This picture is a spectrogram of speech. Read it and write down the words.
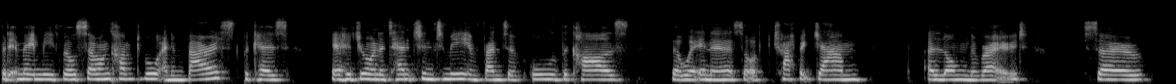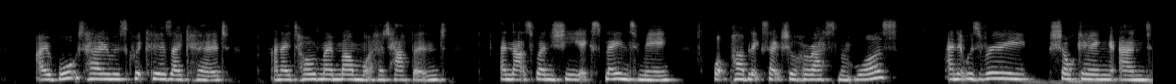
but it made me feel so uncomfortable and embarrassed because it had drawn attention to me in front of all the cars that were in a sort of traffic jam along the road. So I walked home as quickly as I could and I told my mum what had happened. And that's when she explained to me what public sexual harassment was and it was really shocking and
